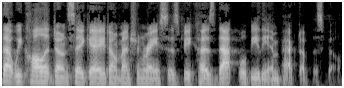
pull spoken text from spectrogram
that we call it Don't Say Gay, Don't Mention Race is because that will be the impact of this bill.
